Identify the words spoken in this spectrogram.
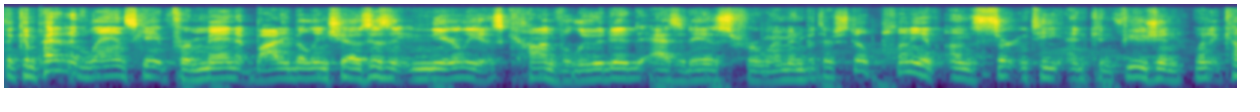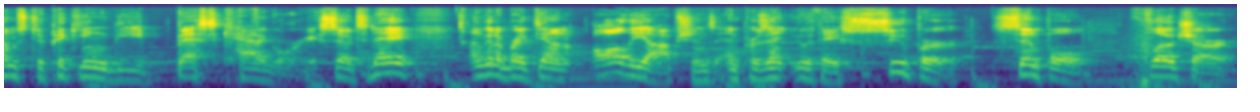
The competitive landscape for men at bodybuilding shows isn't nearly as convoluted as it is for women, but there's still plenty of uncertainty and confusion when it comes to picking the best category. So today, I'm gonna break down all the options and present you with a super simple flowchart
